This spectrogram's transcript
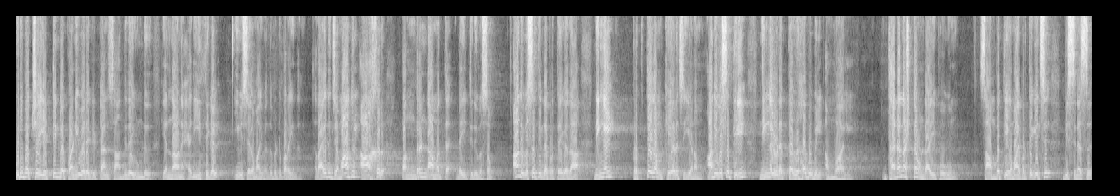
ഒരുപക്ഷെ എട്ടിന്റെ പണി വരെ കിട്ടാൻ സാധ്യതയുണ്ട് എന്നാണ് ഹദീസുകൾ ഈ വിഷയവുമായി ബന്ധപ്പെട്ട് പറയുന്നത്. അതായത് ജമാദുൽ ആഹിർ പന്ത്രണ്ടാമത്തെ ഡേറ്റ് ദിവസം. ആ ദിവസത്തിന്റെ പ്രത്യേകത നിങ്ങൾ പ്രത്യേകം കെയർ ചെയ്യണം. ആ ദിവസത്തിൽ നിങ്ങളുടെ തൽഹബുബിൽ അംവാൽ ധനനഷ്ടം ഉണ്ടായി പോകും സാമ്പത്തികമായി പ്രത്യേകിച്ച് ബിസിനസ്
